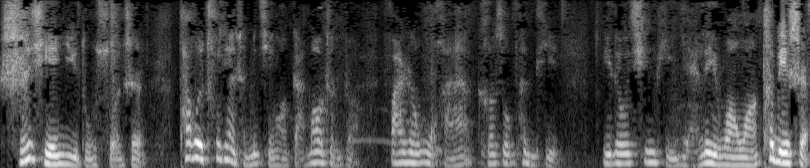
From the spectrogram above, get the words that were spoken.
湿邪异毒所致。它会出现什么情况？感冒症状，发热恶寒、咳嗽喷嚏、鼻流清涕、眼泪汪汪，特别是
